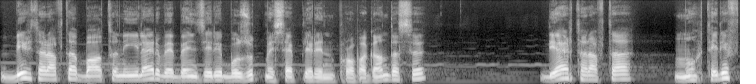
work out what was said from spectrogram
Bir tarafta batıniler ve benzeri bozuk mezheplerin propagandası, diğer tarafta muhtelif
